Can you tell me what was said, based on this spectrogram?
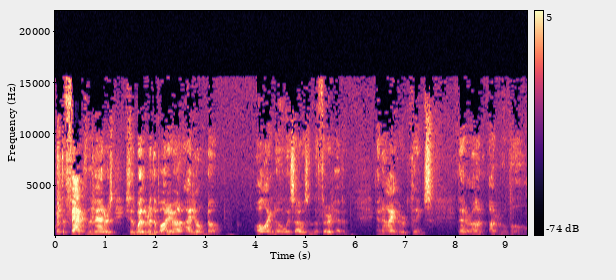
But the fact of the matter is, he said, whether in the body or out, I don't know. All I know is I was in the third heaven, and I heard things that are unutterable.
